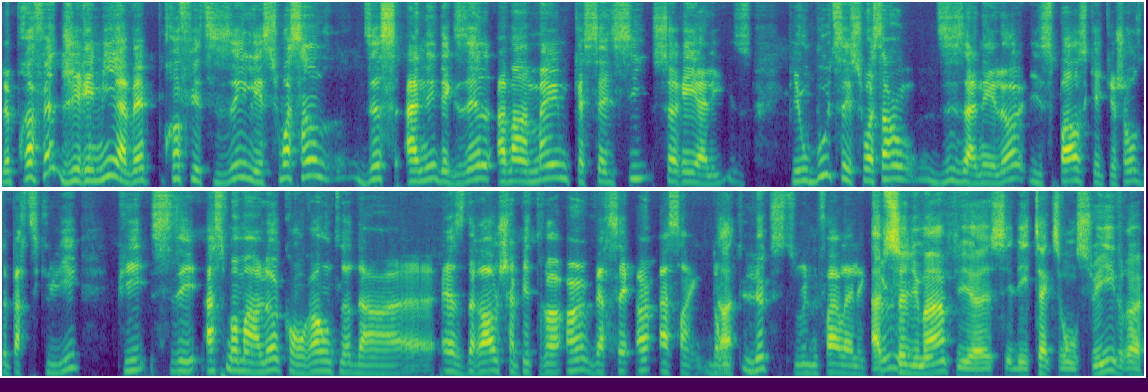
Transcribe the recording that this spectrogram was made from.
Le prophète Jérémie avait prophétisé les 70 années d'exil avant même que celle-ci se réalise. Puis au bout de ces 70 années-là, il se passe quelque chose de particulier. Puis c'est à ce moment-là qu'on rentre là, dans euh, Esdras, chapitre 1, versets 1 à 5. Donc, ah. Luc, si tu veux nous faire la lecture. Absolument. Puis euh, les textes vont suivre.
